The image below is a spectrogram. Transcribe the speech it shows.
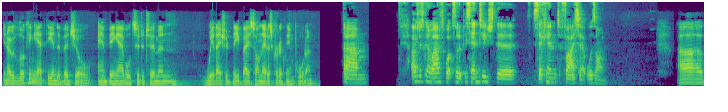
you know, looking at the individual and being able to determine where they should be based on that is critically important. Um, I was just going to ask what sort of percentage the second fighter was on. Uh,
